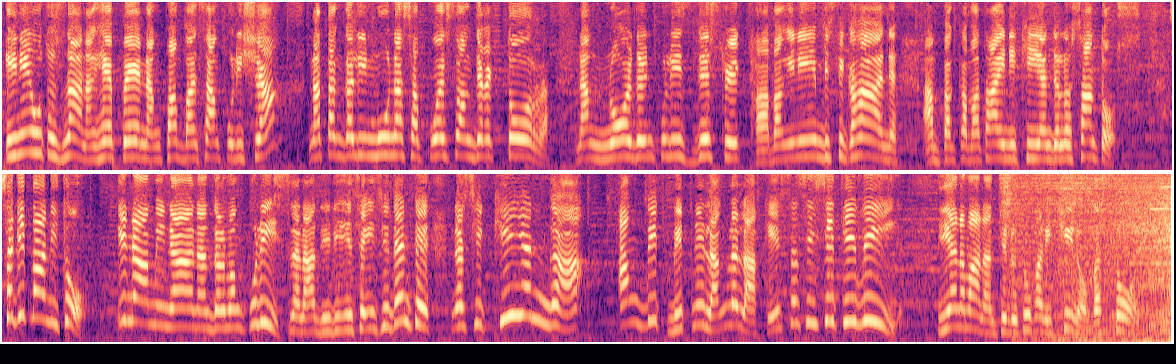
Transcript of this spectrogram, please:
Iniutos na ng hepe ng pambansang pulisya na tanggalin muna sa pwesto ang direktor ng Northern Police District habang iniimbestigahan ang pagkamatay ni Kian de los Santos. Sa gitna nito, inamin na ng dalawang pulis na nadidiin sa insidente na si Kian nga ang bit-bit nilang lalaki sa CCTV. Yan naman ang tinutukan ni Chino Gaston.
